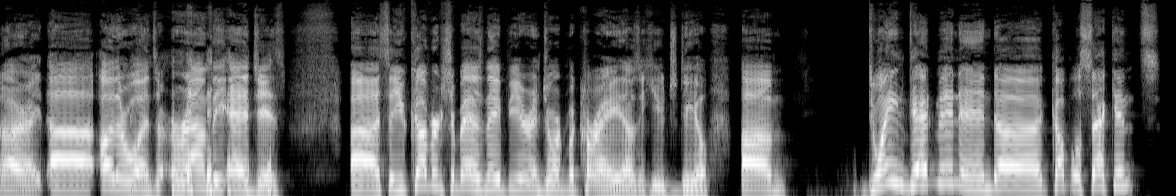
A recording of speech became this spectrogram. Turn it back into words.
All right. Uh, other ones around the edges. Uh, so you covered Shabazz Napier and Jordan McRae. That was a huge deal. Um, Dewayne Dedmon and uh, a couple seconds.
